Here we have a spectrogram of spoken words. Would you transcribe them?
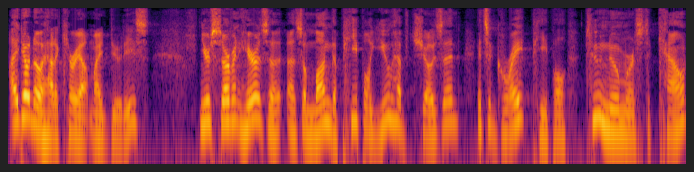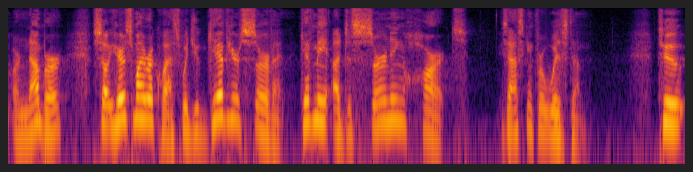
I don't know how to carry out my duties. Your servant here is, a, is among the people you have chosen. It's a great people, too numerous to count or number. So here's my request. Would you give your servant, give me a discerning heart? He's asking for wisdom to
